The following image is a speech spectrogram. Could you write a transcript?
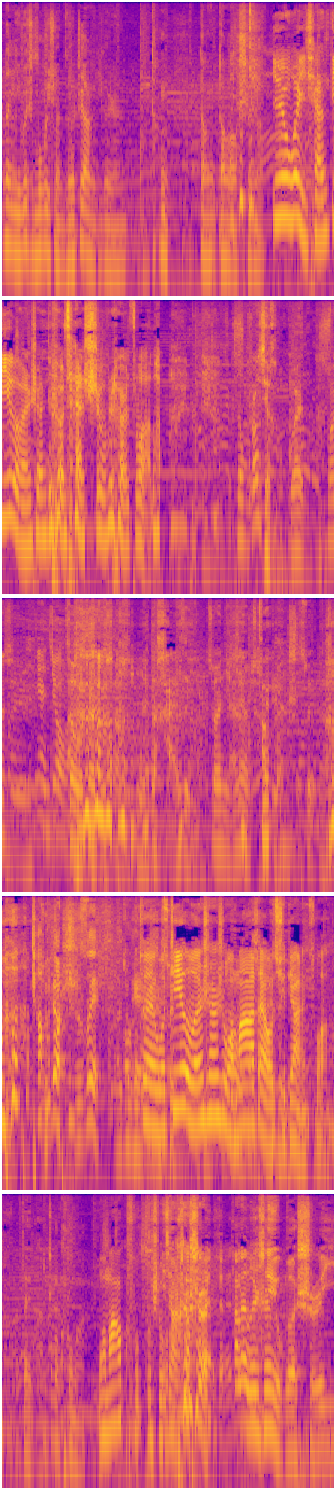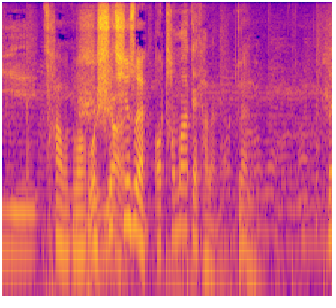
那你为什么会选择这样一个人当当当老师呢？因为我以前第一个纹身就是在师傅这儿做了。那我双喜很乖的，双喜念旧吧在。我这儿就像我的孩子一样，虽然年龄差不了十岁，但差不了十岁，OK 对我第一个纹身是我妈带我去店店里做的，带他这么酷吗？我妈酷不是我你，想这事儿对对，他来纹身有个十一，差不多。我十七岁，哦，他妈带他来的。对，那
